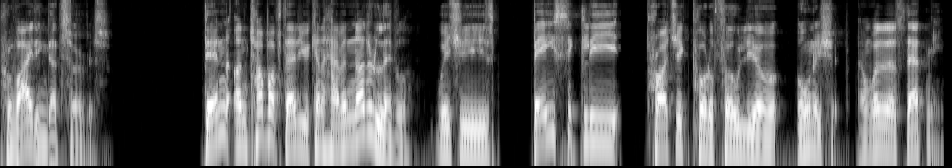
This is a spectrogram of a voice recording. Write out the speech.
providing that service. Then on top of that, you can have another level which is basically project portfolio ownership. And what does that mean?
